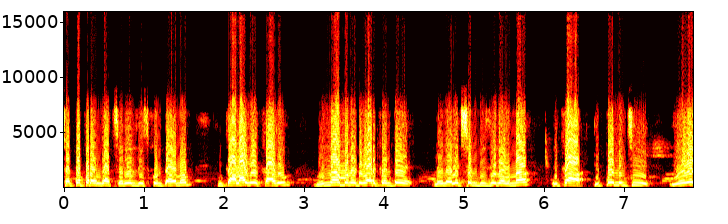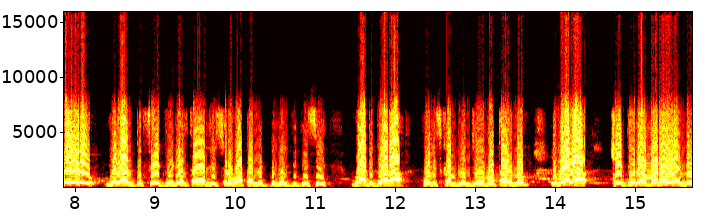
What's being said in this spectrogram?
చట్టపరంగా చర్యలు తీసుకుంటా ఉన్నాం. ఇంకా అలాగే కాదు నిన్న మొన్నటి వరకంటే నేను ఎలక్షన్ బిజీలో ఉన్నా. ఇక ఇప్పటి నుంచి ఎవరెవరు ఎలాంటి ఫేక్ వీడియోలు తయారు చేశారో వాటన్నిటిని వెలికి తీసి వాటి ద్వారా పోలీస్ కంప్లైంట్ చేయబోతా ఉన్నాం. ఇవాళ కేటీ రామారావు అండ్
